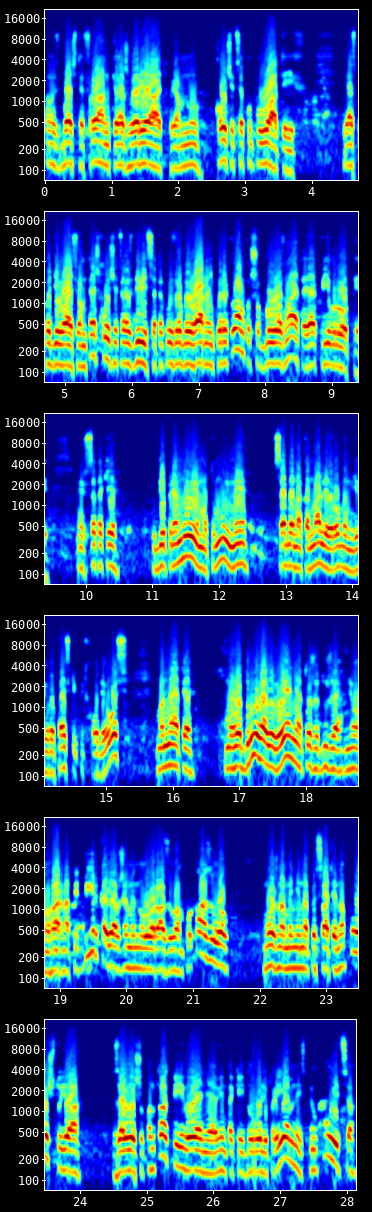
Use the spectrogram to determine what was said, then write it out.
Ось бачите, франки аж горять, прям ну, хочеться купувати їх. Я сподіваюся, вам теж хочеться. Ось дивіться, таку зробив гарненьку рекламку, щоб було, знаєте, як в Європі. Ми ж все-таки туди прямуємо, тому і ми в себе на каналі робимо європейські підходи. Ось монети мого друга Євгенія, теж дуже в нього гарна підбірка. Я вже минулого разу вам показував. Можна мені написати на пошту, я залишу контакти Євгенія. Він такий доволі приємний, спілкується,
